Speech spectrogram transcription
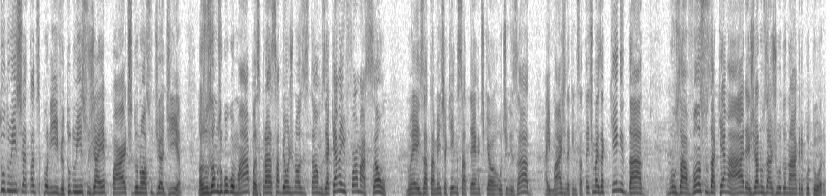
Tudo isso já está disponível, tudo isso já é parte do nosso dia a dia. Nós usamos o Google Maps para saber onde nós estamos, e aquela informação não é exatamente aquele satélite que é utilizado, a imagem daquele satélite, mas aquele dado, os avanços daquela área já nos ajudam na agricultura.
